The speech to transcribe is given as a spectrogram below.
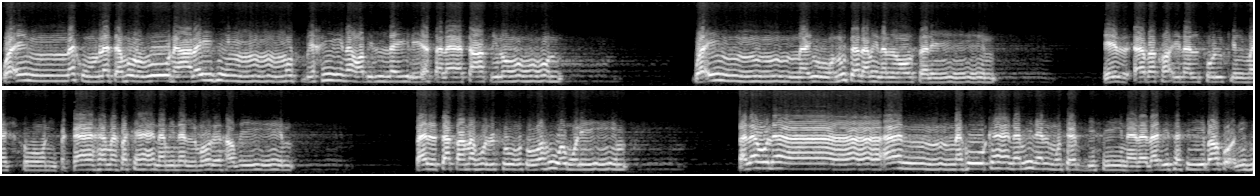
وإنكم لتمرون عليهم مصبحين وبالليل أفلا تعقلون. وإن يونس لمن المرسلين. إذ أبق إلى الفلك المشحون فكاهم فكان من المرهضين. فالتقمه الحوت وهو مليم. فلولا أنه كان من المسبحين للبث في بطنه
